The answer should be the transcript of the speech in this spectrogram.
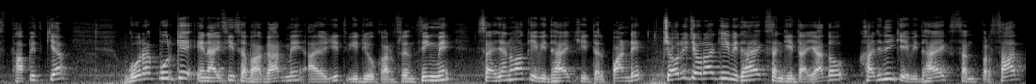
स्थापित किया। गोरखपुर के एनआईसी सभागार में आयोजित वीडियो कॉन्फ्रेंसिंग में सहजनवा के विधायक शीतल पांडे, चौरी चौरा की विधायक संगीता यादव, खजनी के विधायक संत प्रसाद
